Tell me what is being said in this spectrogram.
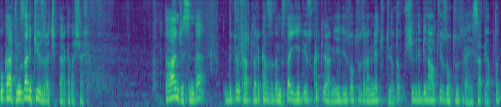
Bu kartımızdan 200 lira çıktı arkadaşlar. Daha öncesinde bütün kartları kazıdığımızda 740 lira mı 730 lira mı ne tutuyordu. Şimdi 1630 lira hesap yaptım.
